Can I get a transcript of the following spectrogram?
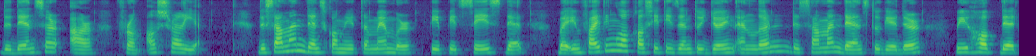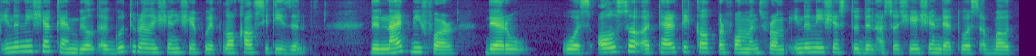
the dancers are from Australia. The Saman dance community member, Pipit says that by inviting local citizens to join and learn the Saman dance together, we hope that Indonesia can build a good relationship with local citizens. The night before, there was also a theatrical performance from Indonesia Student Association that was about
